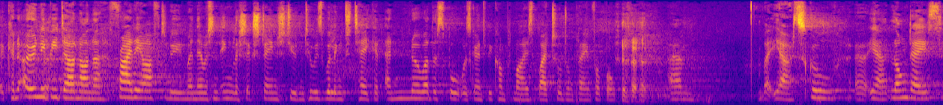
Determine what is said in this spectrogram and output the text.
It can only be done on a Friday afternoon when there was an English exchange student who was willing to take it, and no other sport was going to be compromised by children playing football. Um, but yeah, school, uh, yeah, long days,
